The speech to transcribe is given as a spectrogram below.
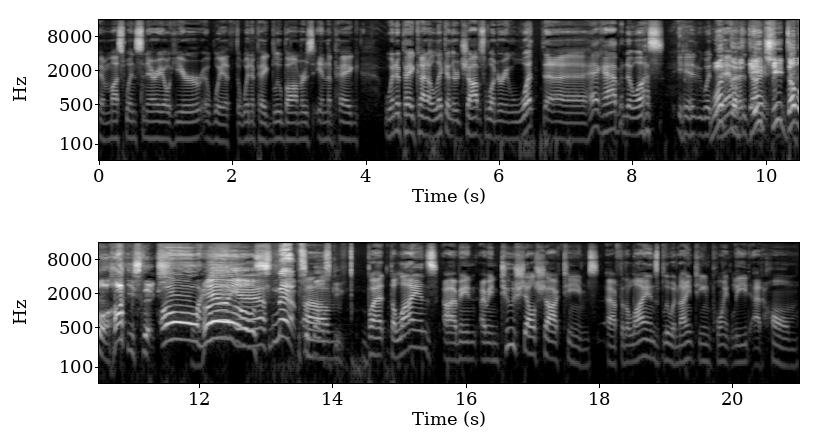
a must-win scenario here with the Winnipeg Blue Bombers in the peg. Winnipeg kind of licking their chops, wondering what the heck happened to us with What the the Tigers. HE double hockey sticks? Oh hell Oh, yeah! snap, Sabalski. Um, but the Lions, I mean, I mean, two shell shock teams after the Lions blew a 19 point lead at home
